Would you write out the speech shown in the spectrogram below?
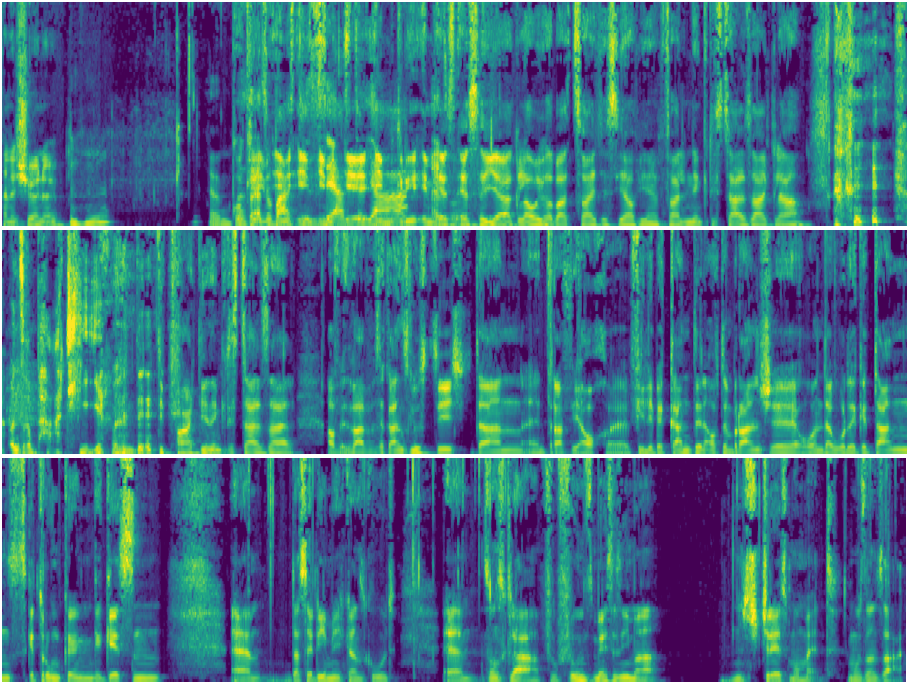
Eine schöne. mhm, irgendwas? also war es dieses im, erste äh, Jahr? Im, im also, ersten Jahr, glaube ich, aber zweites Jahr auf jeden Fall in den Kristallsaal, klar. unsere Party. Die, Party in den Kristallsaal auf, war ganz lustig. Dann äh, traf ich auch äh, viele Bekannte auf der Branche und da wurde getanzt, getrunken, gegessen. Ähm, das erlebe ich ganz gut. Ähm, sonst klar, für, für uns Messe ist immer ein Stressmoment, muss man sagen.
